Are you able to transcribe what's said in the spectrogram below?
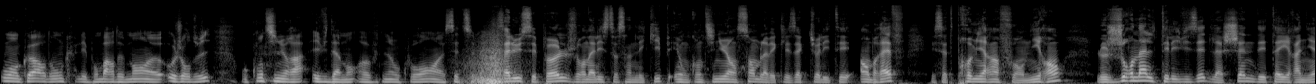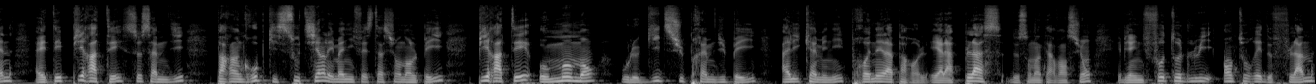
ou encore donc les bombardements aujourd'hui. On continuera évidemment à vous tenir au courant cette semaine. Salut, c'est Paul, journaliste au sein de l'équipe et on continue ensemble avec les actualités en bref et cette première info en Iran, le journal télévisé de la chaîne d'État iranienne a été piraté ce samedi par un groupe qui soutient les manifestations dans le pays, piraté au moment où le guide suprême du pays, Ali Khamenei, prenait la parole. Et à la place de son intervention, eh bien une photo de lui entourée de flammes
